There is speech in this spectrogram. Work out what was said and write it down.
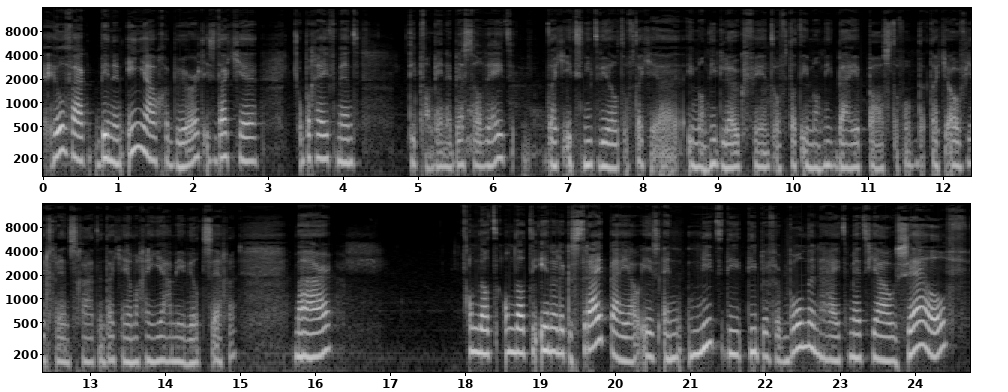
heel vaak binnenin jou gebeurt, is dat je op een gegeven moment diep van binnen best wel weet dat je iets niet wilt, of dat je uh, iemand niet leuk vindt, of dat iemand niet bij je past, of dat je over je grens gaat en dat je helemaal geen ja meer wilt zeggen. Maar omdat, omdat die innerlijke strijd bij jou is en niet die diepe verbondenheid met jouzelf,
